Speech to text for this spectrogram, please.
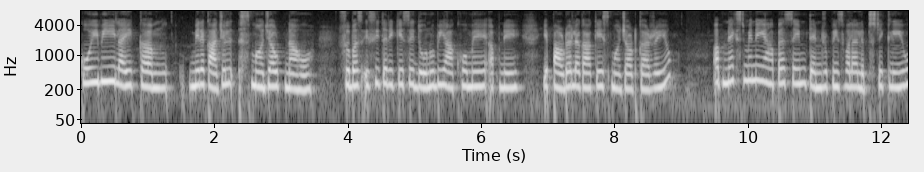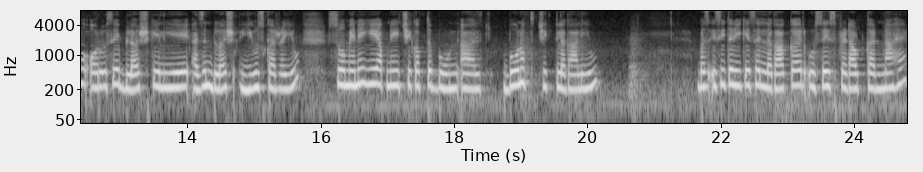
कोई भी लाइक um, मेरे काजल स्मर्ज आउट ना हो। सो बस इसी तरीके से दोनों भी आँखों में अपने ये पाउडर लगा के स्मर्ज आउट कर रही हूँ। अब नेक्स्ट मैंने यहाँ पर सेम टेन रुपीज़ वाला लिपस्टिक ली हूँ और उसे ब्लश के लिए एज एन ब्लश यूज़ कर रही हूँ। सो so, मैंने ये अपने cheek of the bone bone of the cheek लगा ली हूँ। बस इसी तरीके से लगाकर उसे स्प्रेड आउट करना है।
